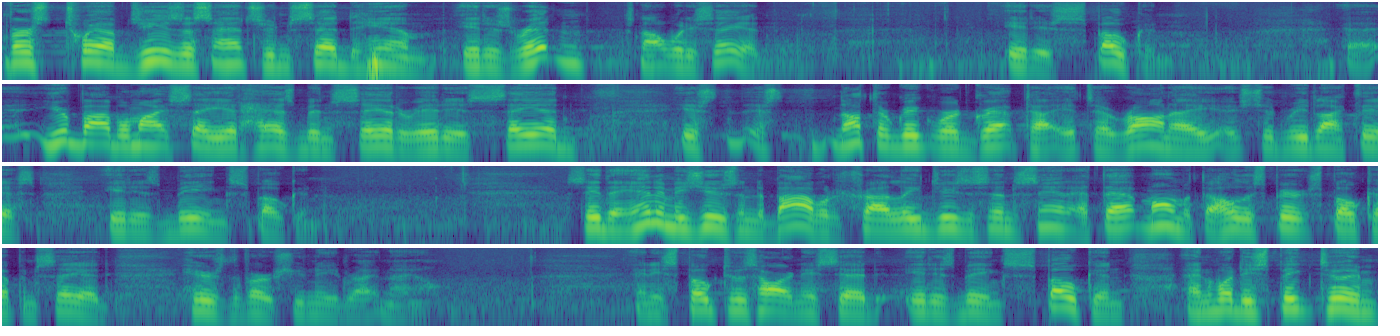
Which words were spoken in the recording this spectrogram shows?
verse 12. Jesus answered and said to him, It is written. It's not what he said, it is spoken. Uh, your Bible might say it has been said or it is said. It's, it's not the Greek word graptai, it's erane. It should read like this it is being spoken. See, the enemy's using the Bible to try to lead Jesus into sin. At that moment, the Holy Spirit spoke up and said, Here's the verse you need right now. And he spoke to his heart and he said, It is being spoken. And what did he speak to him?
